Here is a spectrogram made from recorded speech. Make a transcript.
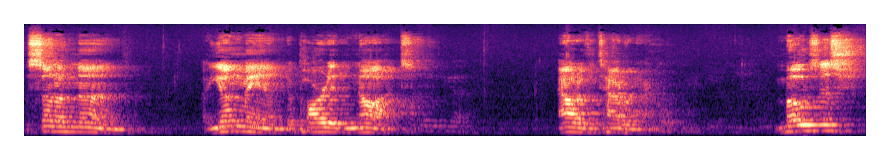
the son of Nun, a young man, departed not out of the tabernacle. Moses'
